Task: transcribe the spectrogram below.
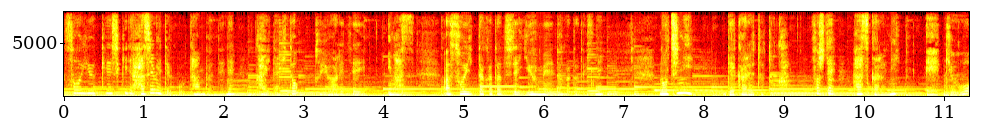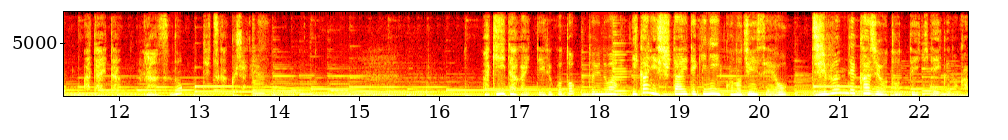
そういう形式で初めてこう短文でね書いた人と言われています、まあ、そういった形で有名な方ですね。後にデカルトとかそしてパスカルに影響を与えた。スの哲学者です、まあ、ギーターが言っていることというのはいかに主体的にこの人生を自分で舵を取って生きていくのか。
